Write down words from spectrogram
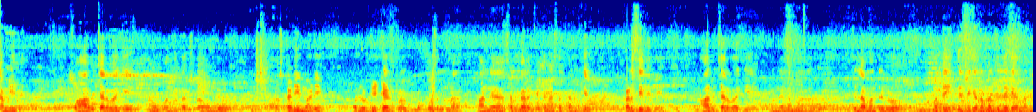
ಕಮ್ಮಿ ಇದೆ. ಸೊ ಆ ವಿಚಾರವಾಗಿ ನಾವು ಬಂದ ತಕ್ಷಣ ಒಂದು ಸ್ಟಡಿ ಮಾಡಿ, ಒಂದು ಡೀಟೇಲ್ ಪ್ರಪೋಸಲನ್ನು ಮಾನ್ಯ ಸರ್ಕಾರಕ್ಕೆ ಜನ ಸರ್ಕಾರಕ್ಕೆ ಕಳಿಸಿದ್ದೀವಿ. ಆ ವಿಚಾರವಾಗಿ ಮೊನ್ನೆ ನಮ್ಮ ಜಿಲ್ಲಾ ಮಂತ್ರಿಗಳು ಮತ್ತು ಇತ್ತೀಚೆಗೆ ನಮ್ಮ ಜಿಲ್ಲೆಗೆ ನಮ್ಮ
